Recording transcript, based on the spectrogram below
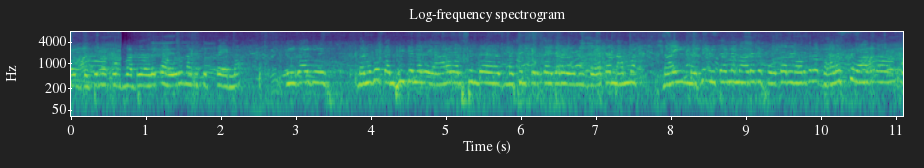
ಅವ್ರ ಜೊತೆನೇ ಕುಂತು ಮಾತಾಡೋದಕ್ಕೆ ಅವರು ನಮಗೆ ಸಿಗ್ತಾ ಇಲ್ಲ. ಹೀಗಾಗಿ ನಮಗೂ ಕನ್ಫ್ಯೂಷನ್ ಅದ, ಯಾವ ವರ್ಷದಿಂದ ಮಷಿನ್ ಕೊಡ್ತಾ ಇದ್ದಾರೆ ಏನಂತ. ಯಾಕಂದ್ರೆ ನಮ್ಮ ನಾವು ಮಷಿನ್ ವಿತರಣೆ ಮಾಡೋದು ಫೋಟೋ ನೋಡಿದ್ರೆ ಬಹಳಷ್ಟು ವಾರಗಳಲ್ಲಿ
